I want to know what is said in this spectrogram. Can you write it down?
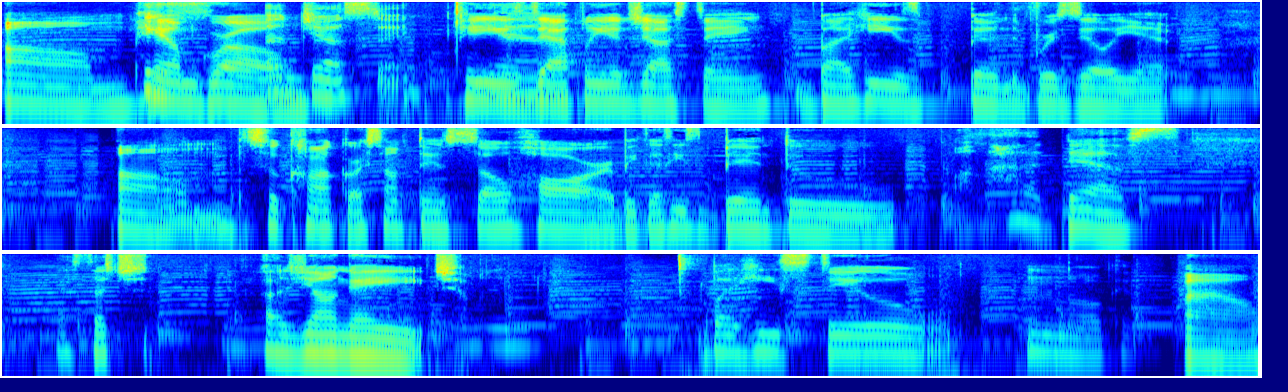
um him He's grow. Adjusting. He is definitely adjusting, but he's been resilient um, to conquer something so hard because he's been through a lot of deaths at such a young age. But he's still, you know, smile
